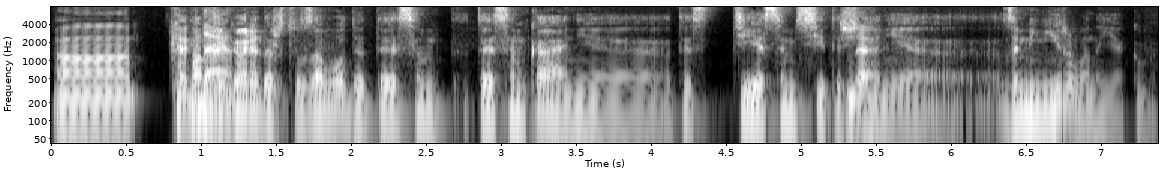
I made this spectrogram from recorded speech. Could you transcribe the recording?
а, когда... Там же говорят даже, что заводы ТСМ, ТСМК, они, TSMC, точнее, да. они э, заминированы якобы.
